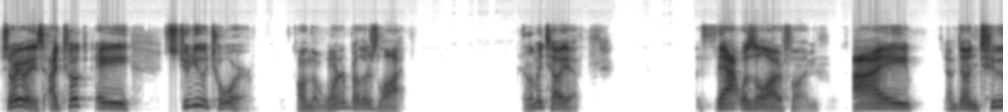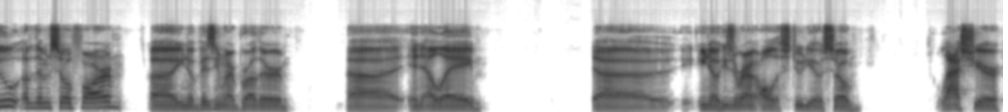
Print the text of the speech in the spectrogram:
so, anyways, I took a studio tour on the Warner Brothers lot. And let me tell you, that was a lot of fun. I have done two of them so far. Uh, you know, visiting my brother uh, in LA. Uh, you know, he's around all the studios. So last year,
